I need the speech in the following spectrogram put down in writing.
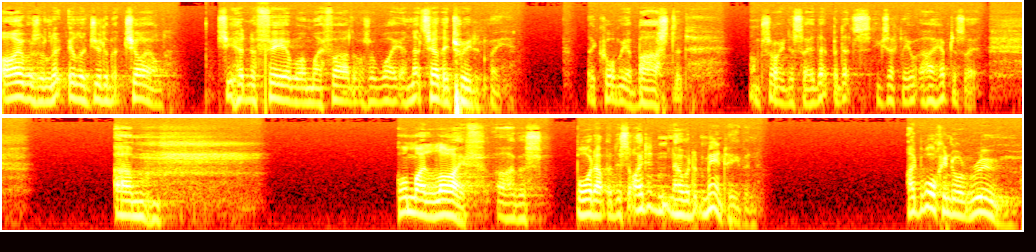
I was an illegitimate child. She had an affair while my father was away, and that's how they treated me. They called me a bastard. I'm sorry to say that, but that's exactly what I have to say. Um, all my life, I was brought up with this. I didn't know what it meant even. I'd walk into a room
